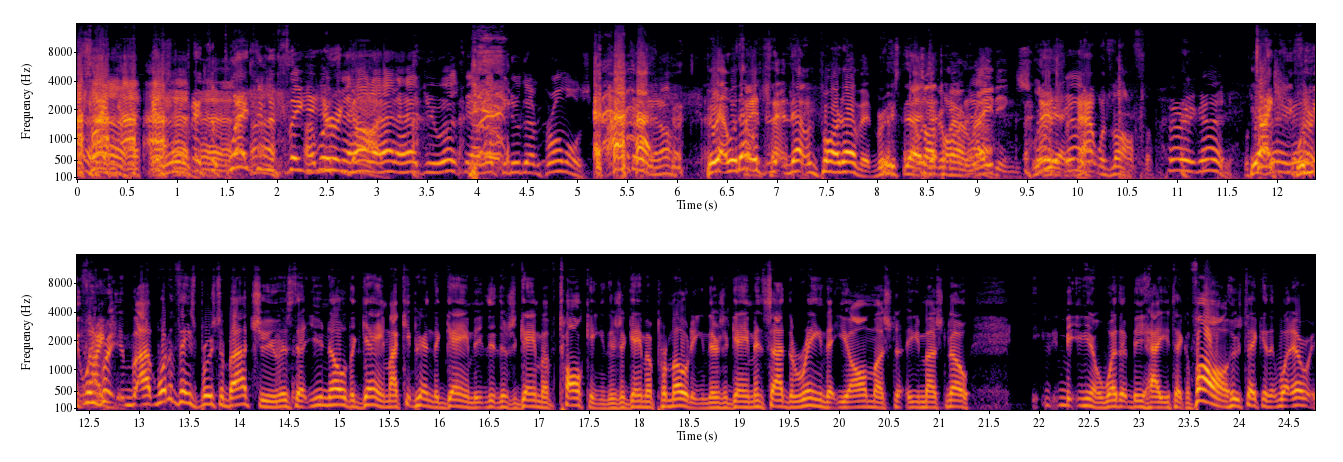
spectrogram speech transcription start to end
It's, it's a pleasure to see you. I You're a wish the hell I god. had had you with me. I'd let you do them promos. you know, But yeah, well, that was that was part of it, Bruce. That, Talk that- about ratings. Listen, Yeah. that was awesome. very good. Yeah, Thank you, when sir. when Thank Bru- uh, one of the things, Bruce, about you is that you know the game. I keep hearing the game. There's a game of talking. There's a game of promoting. There's a game inside the ring that you all must you must know. You know whether it be how you take a fall, who's taking it, whatever.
